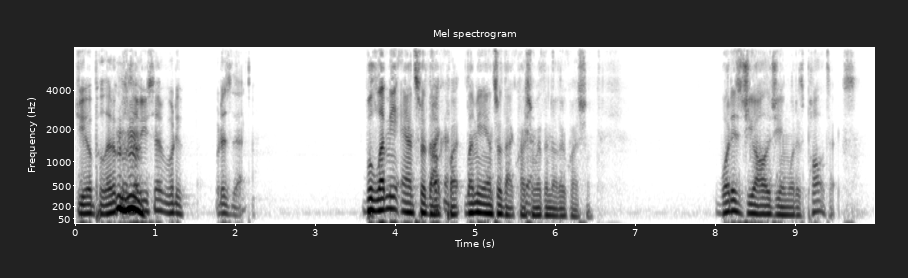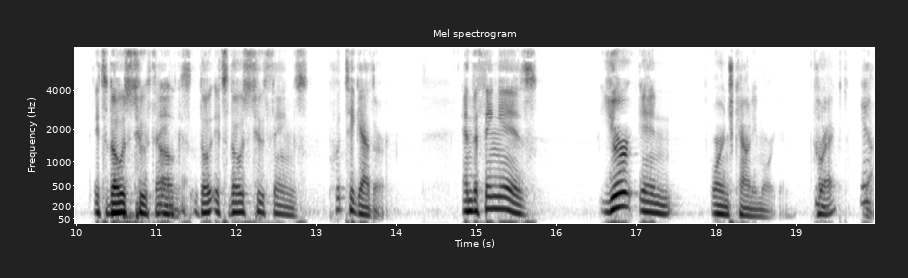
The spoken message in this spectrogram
geopolitical. Is that what you said? What do what is that? Well, let me answer that. Okay. Que- let me answer that question Yeah. with another question. What is geology and what is politics? It's those two things. Tho- it's those two things put together. And the thing is, you're in Orange County, Morgan, correct? Yeah. Mhm.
